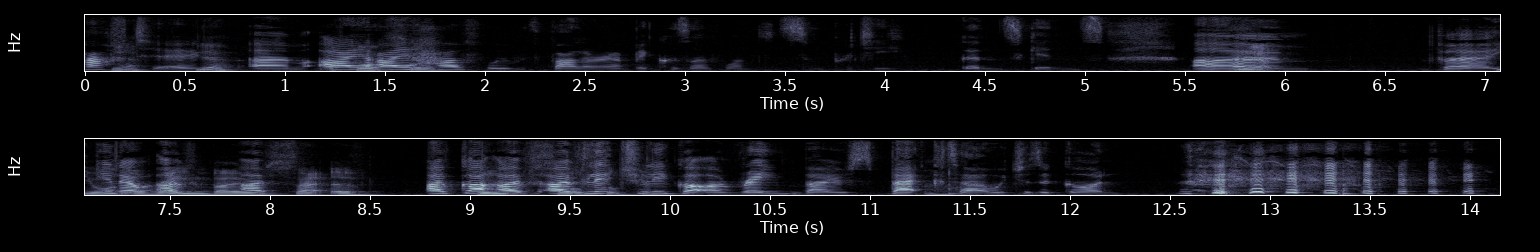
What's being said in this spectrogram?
have Yeah, to. yeah, Um, I course, I yeah. have with Valorant because I've wanted some pretty gun skins. Um, Yep. but You, you, know, a I've, rainbow I've, set of I've got I've I've literally something. got a rainbow spectre, which is a gun.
